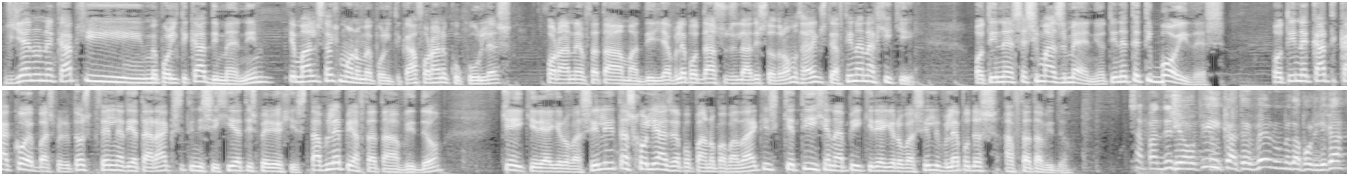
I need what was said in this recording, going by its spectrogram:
βγαίνουν κάποιοι με πολιτικά αντιμένοι και μάλιστα όχι μόνο με πολιτικά, φοράνε κουκούλες, φοράνε αυτά τα μαντίλια. Βλέποντάς τους δηλαδή στο δρόμο, θα έλεγε ότι αυτοί είναι αναρχικοί. Ότι είναι σεσημασμένοι, ότι είναι τετιμπόιδε. Ότι είναι κάτι κακό, εν πάση περιπτώσει, που θέλει να διαταράξει την ησυχία της περιοχής. Τα βλέπει αυτά τα βίντεο και η κυρία Γεροβασίλη, τα σχολιάζει από πάνω ο Παπαδάκης και τι είχε να πει η κυρία Γεροβασίλη βλέποντας αυτά τα βίντεο. οι οποίοι κατεβαίνουν με τα πολιτικά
